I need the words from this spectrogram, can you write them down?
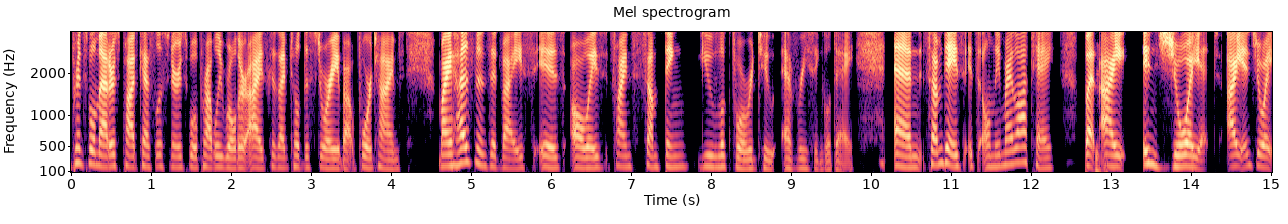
Principal Matters podcast listeners will probably roll their eyes because I've told this story about four times. My husband's advice is always find something you look forward to every single day. And some days it's only my latte, but mm-hmm. I enjoy it. I enjoy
